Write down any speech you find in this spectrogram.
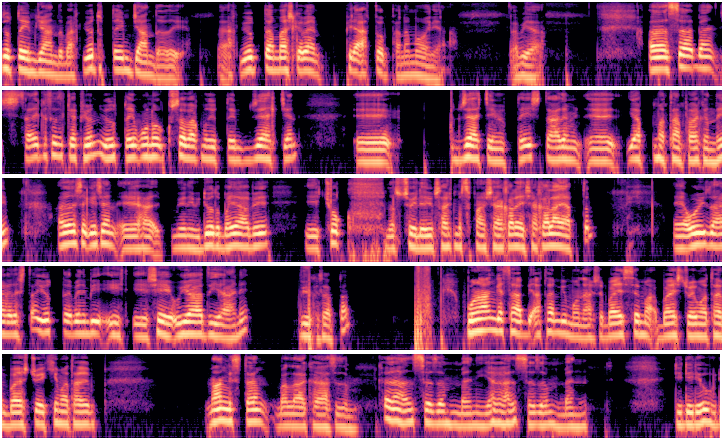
YouTube'dayım candı bak. YouTube'dayım candı. Bak YouTube'dan başka ben platform tanımıyorum ya. Tabii ya. Arası ben saygısızlık yapıyorum. YouTube'dayım. Onu kusura bakma YouTube'dayım. Düzelteceksin. Ee, düzelteceğim YouTube'da hiç. Daha demin e, yapmadan farkındayım. Arkadaşlar geçen e, yani videoda bayağı bir e, çok nasıl söyleyeyim saçma sapan şakalar şakalar yaptım. E, o yüzden arkadaşlar YouTube'da beni bir e, şey uyardı yani. Büyük hesaptan. Bunu hangi hesabı atayım bir monarşi? Bayes'e mi, Bayes Joy'u mu atayım? Bayes Joy'u kim atayım? Hangisi atayım? Vallahi kararsızım. Kararsızım ben, yararsızım ben. Dididu,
